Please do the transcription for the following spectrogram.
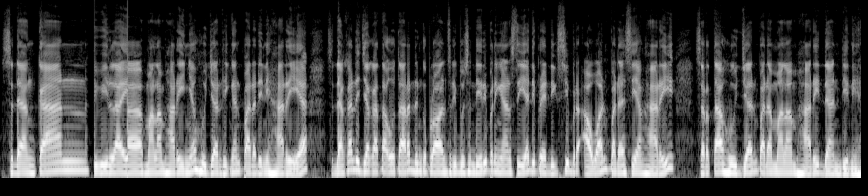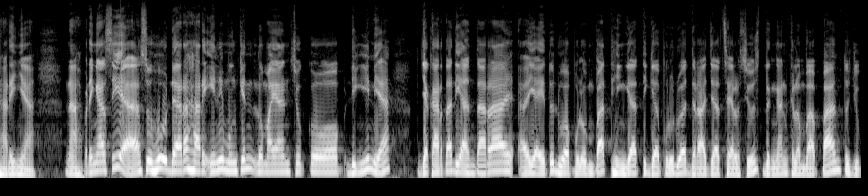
Sedangkan di wilayah malam harinya hujan ringan pada dini hari ya. Sedangkan di Jakarta Utara dan Kepulauan Seribu sendiri peninggalan setia diprediksi berawan pada siang hari serta hujan pada malam hari dan dini harinya. Nah, pendengar ya, suhu udara hari ini mungkin lumayan cukup dingin ya. Jakarta di antara uh, yaitu 24 hingga 32 derajat Celcius dengan kelembapan 70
